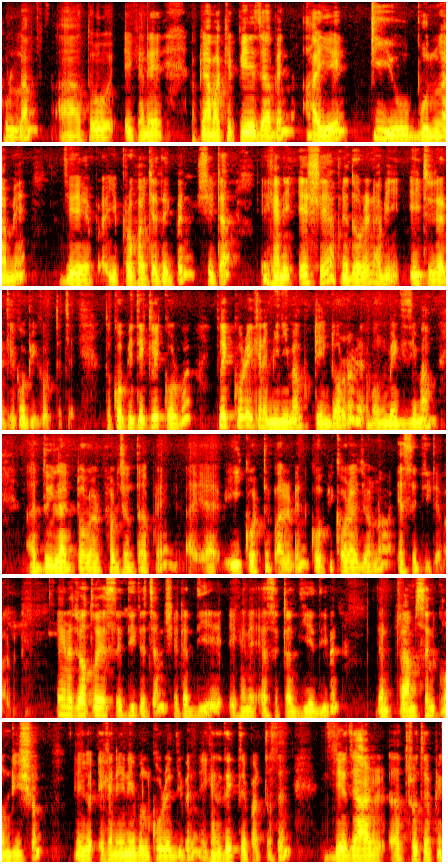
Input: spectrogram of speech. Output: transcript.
খুললাম। তো এখানে আপনি আমাকে পেয়ে যাবেন আইএ টিইউ বুল নামে যে এই প্রোফাইলটা দেখবেন, সেটা এখানে এসে আপনি ধরেন আমি এই ট্রেডারকে কপি করতে চাই। তো কপিতে ক্লিক করব। ক্লিক করে এখানে মিনিমাম টেন ডলার এবং ম্যাক্সিমাম দুই লাখ ডলার পর্যন্ত আপনি ই করতে পারবেন কপি করার জন্য এসে দিতে পারবেন। এখানে যত এসে দিতে চান, সেটা দিয়ে এখানে এসেটা দিয়ে দিবেন। দেন টার্মস অ্যান্ড কন্ডিশন এখানে এনেবল করে দিবেন, এখানে দেখতে পারতেছেন যে যার থ্রুতে আপনি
